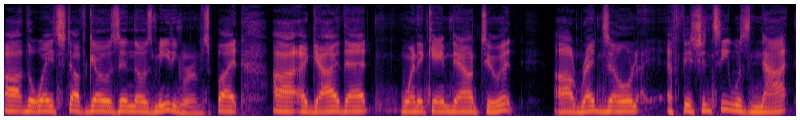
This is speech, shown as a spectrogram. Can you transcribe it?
uh, the way stuff goes in those meeting rooms? But uh, a guy that, when it came down to it, uh, red zone efficiency was not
